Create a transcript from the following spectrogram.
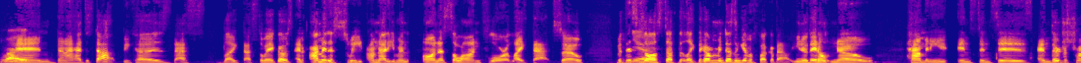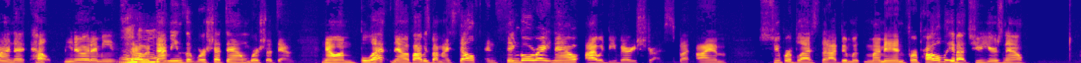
right. and then I had to stop because that's like that's the way it goes. And I'm in a suite. I'm not even on a salon floor like that. So, but this is all stuff that like the government doesn't give a fuck about. You know, they don't know how many instances, and they're just trying to help. You know what I mean? So Mhm. if that means that we're shut down, we're shut down. Now I'm blessed. Now if I was by myself and single right now, I would be very stressed. But I am super blessed that I've been with my man for probably about two years now.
